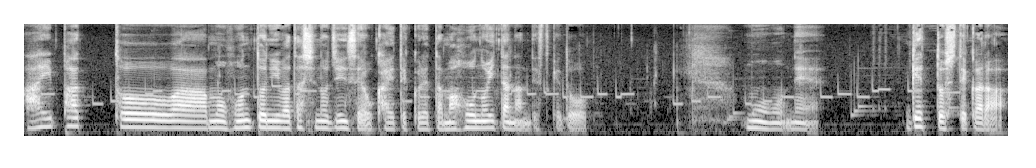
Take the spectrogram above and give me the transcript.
iPad はもう本当に私の人生を変えてくれた魔法の板なんですけどもうねゲットしてから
